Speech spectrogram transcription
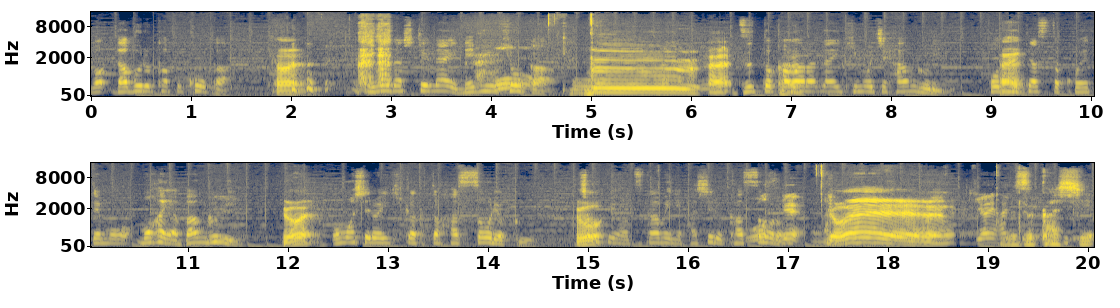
わダブルカップ効果。おい。未だしてないレビュー評価。ブー。はい。ずっと変わらない気持ちハングリー。ポッドキャスト超えても、もはや番組。おい。面白い企画と発想力。おい頂点をつかみに走る滑走路おい。難しい。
